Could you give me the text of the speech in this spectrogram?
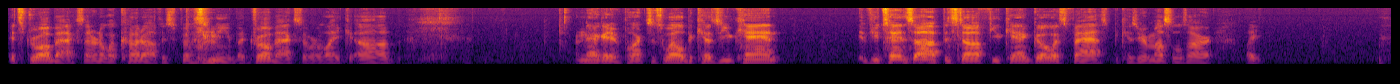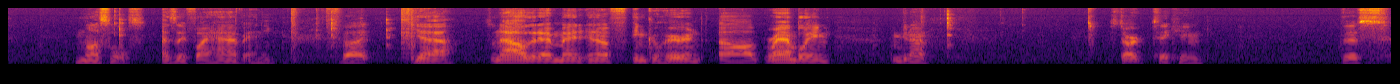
it's drawbacks. I don't know what cutoff is supposed to mean, but drawbacks are like uh, negative parts as well because you can't, if you tense up and stuff, you can't go as fast because your muscles are like muscles, as if I have any. But yeah, so now that I've made enough incoherent uh, rambling, I'm gonna start taking this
